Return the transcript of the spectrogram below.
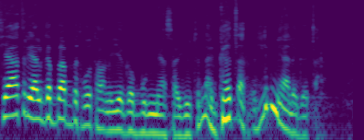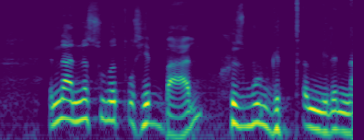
ቲያትር ያልገባበት ቦታ ነው እየገቡ የሚያሳዩትና ገጠር እልም ያለ ገጠር እና እነሱ መጡ ሲባል ህዝቡን ግጥም ይልና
